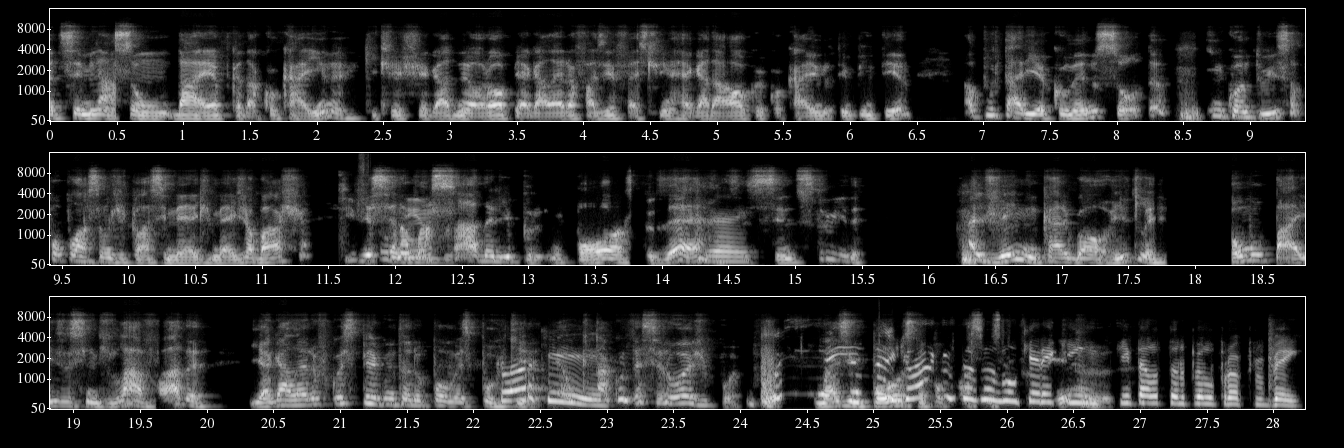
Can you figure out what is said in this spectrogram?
A disseminação da época da cocaína, que tinha chegado na Europa e a galera fazia festinha regada a álcool e cocaína o tempo inteiro. A putaria comendo solta. Enquanto isso, a população de classe média e média baixa ia sendo amassada ali por impostos, é, É. sendo destruída. Aí vem um cara igual ao Hitler, toma o país assim de lavada, e a galera ficou se perguntando, pô, mas por Claro quê? É o que- que tá acontecendo hoje, pô. Pois Mais É imposto, a claro que as pessoas vão querer quem, quem tá lutando pelo próprio bem.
